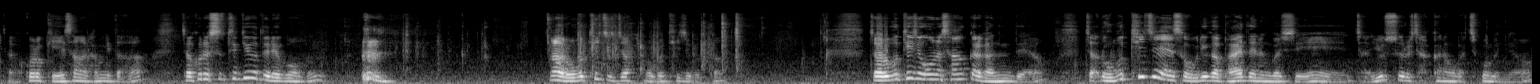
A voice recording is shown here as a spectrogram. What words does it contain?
자 그렇게 예상을 합니다. 자 그리고 스튜디오 드래곤. 아 로보티즈죠? 로보티즈부터. 자 로보티즈 오늘 상한가를 갔는데요. 자 로보티즈에서 우리가 봐야 되는 것이 자 뉴스를 잠깐 한번 같이 보면요.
